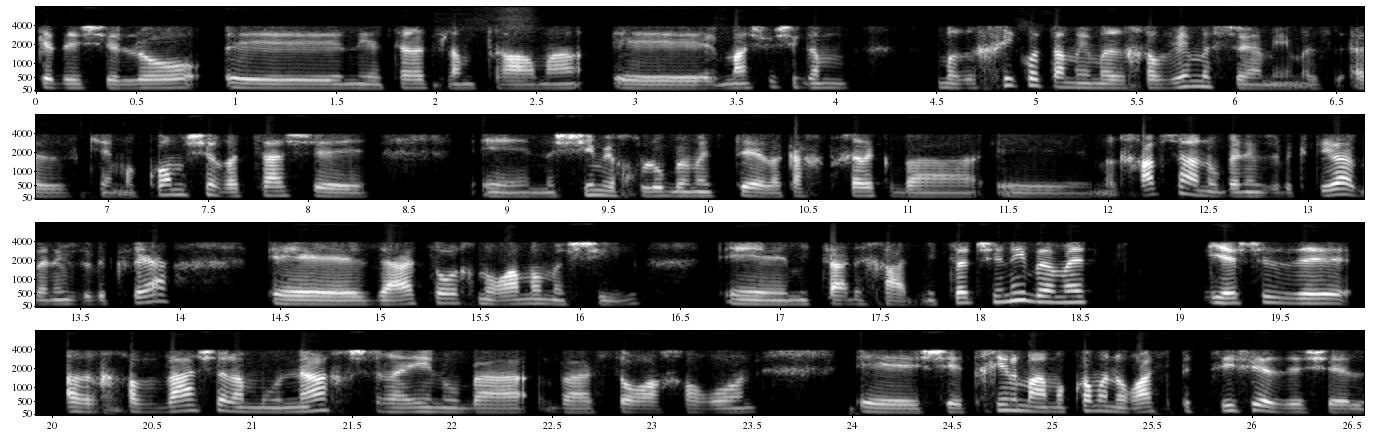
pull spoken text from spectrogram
כדי שלא נייצר אצלם טראומה, משהו שגם מרחיק אותם ממרחבים מסוימים. אז, אז כמקום שרצה שנשים יוכלו באמת אה, לקחת חלק במרחב שלנו, בין אם זה בכתיבה, בין אם זה בקריאה, אה, זה היה צורך נורא ממשי אה, מצד אחד. מצד שני, באמת, יש איזו הרחבה של המונח שראינו בעשור האחרון, שהתחיל מהמקום הנורא ספציפי הזה של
